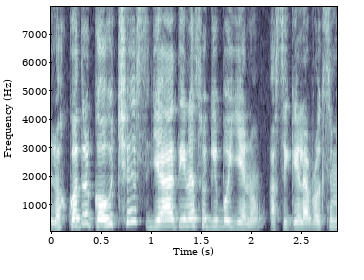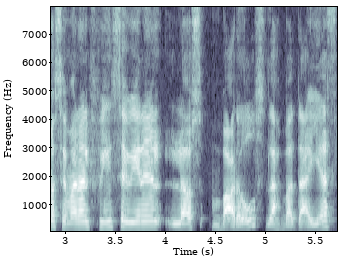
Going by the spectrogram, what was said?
los cuatro coaches ya tienen su equipo lleno, así que la próxima semana al fin se vienen los battles, las batallas,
